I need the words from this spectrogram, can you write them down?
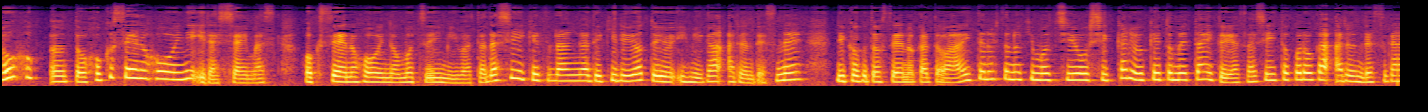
東北,、うん、と北西の方位にいらっしゃいます。北西の方位の持つ意味は正しい決断ができるよという意味があるんですね。二国土星の方は相手の人の気持ちをしっかり受け止めたいと優しいところがあるんですが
